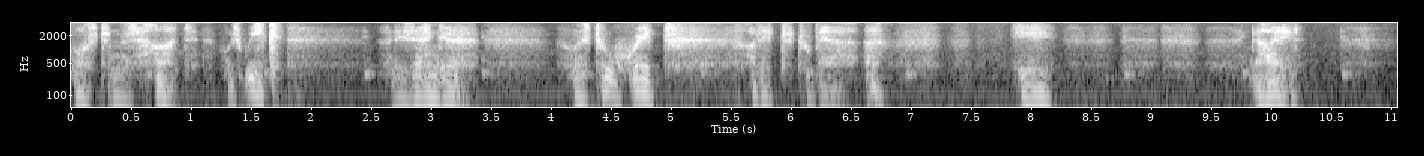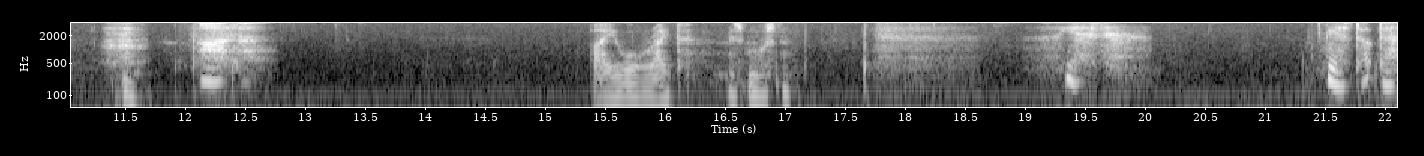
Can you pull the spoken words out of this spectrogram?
Morstan's heart was weak, and his anger was too great for it to bear. He died. Father. Are you all right, Miss Morstan? Yes. Yes, Doctor.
